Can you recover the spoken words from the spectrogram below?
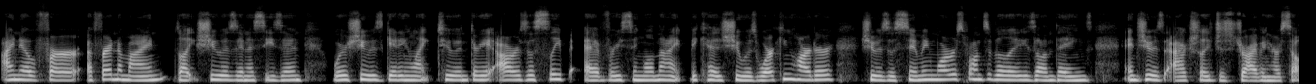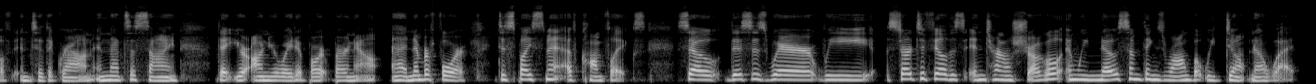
I know for a friend of mine, like she was in a season where she was getting like two and three hours of sleep every single night because she was working harder, she was assuming more responsibilities on things, and she was actually just driving herself into the ground. And that's a sign that you're on your way to burnout. Uh, number four, displacement of conflicts. So, this is where we start to feel this internal struggle and we know something's wrong, but we don't know what.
